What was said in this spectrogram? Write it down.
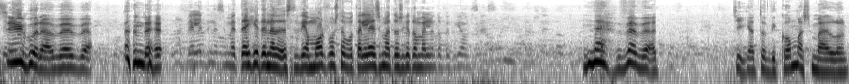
Σίγουρα, βέβαια. ναι. Θέλετε να συμμετέχετε να- στη διαμόρφωση του αποτελέσματος για το μέλλον των παιδιών σας; Ναι, βέβαια. Και για το δικό μας μέλλον.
